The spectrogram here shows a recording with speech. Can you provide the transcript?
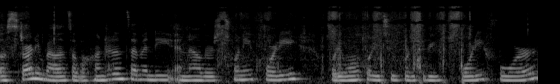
a starting balance of 170 and now there's 20, 40, 41, 42, 43, 44.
